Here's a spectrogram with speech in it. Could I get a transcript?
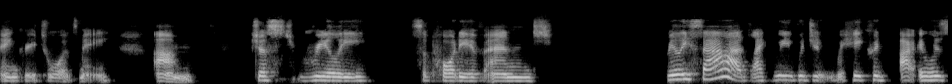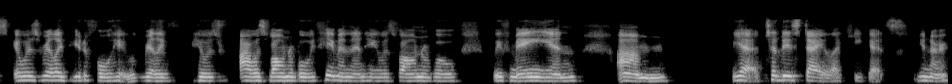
angry towards me. Um, just really supportive and really sad. Like we would, he could. I, it was it was really beautiful. He really he was. I was vulnerable with him, and then he was vulnerable with me, and um, yeah, to this day, like he gets, you know,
